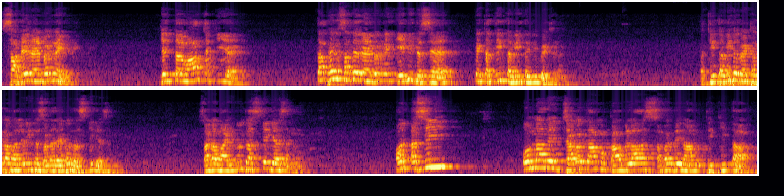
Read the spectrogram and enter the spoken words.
ਸਾਡੇ ਰਹਿਬਰ ਨੇ ਜੇ ਤਲਵਾਰ ਚੱਕੀ ਹੈ, ਤਾਂ ਫਿਰ ਸਾਡੇ ਰਹਿਬਰ ਨੇ ਇਹ ਵੀ ਦੱਸਿਆ ਹੈ ਕਿ ਤੱਤੀ ਤਵੀ ਤੇ ਵੀ ਬੈਠਣਾ ਤੱਤੀ ਤਵੀ ਤੇ ਬੈਠਣ ਦਾ ਵੱਲ ਵੀ ਤਾਂ ਸਾਡਾ ਰਹਿਬਰ ਦੱਸ ਕੇ ਗਿਆ ਸਾਨੂੰ। ਸਾਡਾ ਵਾਹਿਗੁਰੂ ਦੱਸ ਕੇ ਗਿਆ ਸਾਨੂੰ। ਔਰ ਅਸੀਂ ਉਹਨਾਂ ਦੇ ਜ਼ਬਰ ਦਾ ਮੁਕਾਬਲਾ ਸਬਰ ਦੇ ਨਾਲ ਉੱਤੇ ਕੀਤਾ।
